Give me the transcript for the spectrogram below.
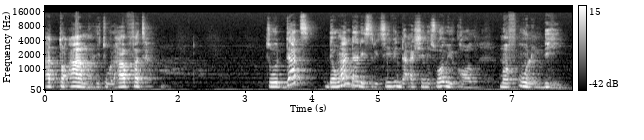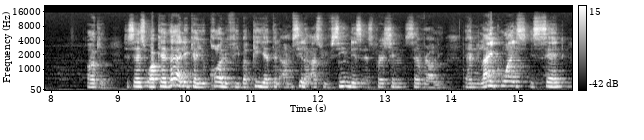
At ta'ama, it will have fatah. So that's the one that is receiving the action is what we call maf'ulun bihi. Okay, it says وَكَذَلِكَ يُقَالُ فِي بَقِيَّةِ الْأَمْثِلَةِ as we've seen this expression severally. And likewise is said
